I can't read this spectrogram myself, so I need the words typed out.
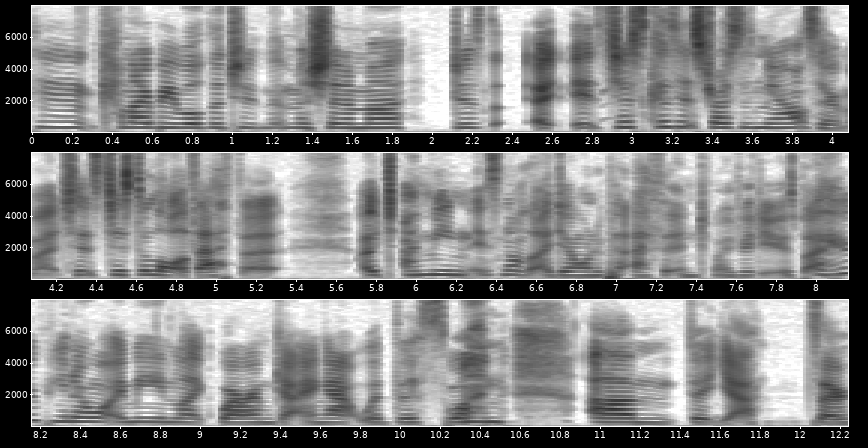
hmm, can I be bothered to do the machinima? Does it's just because it stresses me out so much. It's just a lot of effort. I, I mean, it's not that I don't want to put effort into my videos, but I hope you know what I mean, like where I'm getting at with this one. Um, but yeah, so,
